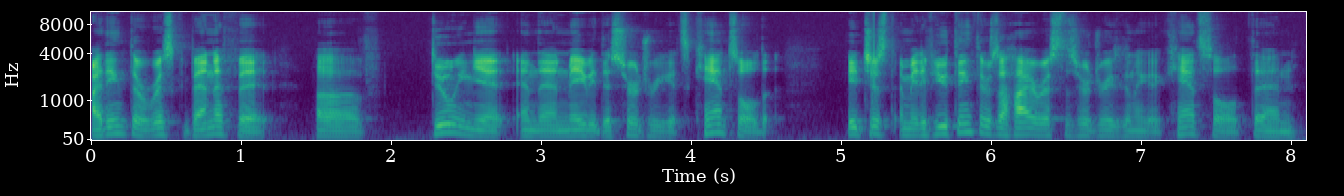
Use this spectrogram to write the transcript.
I think the risk benefit of doing it and then maybe the surgery gets canceled. It just, I mean, if you think there's a high risk the surgery is going to get canceled, then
